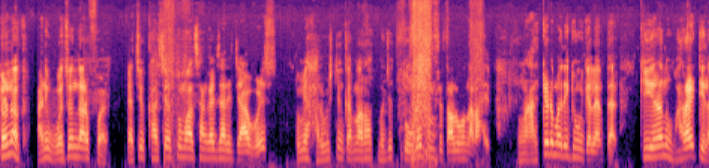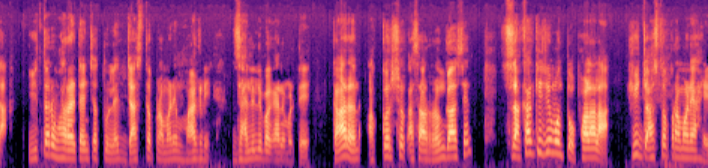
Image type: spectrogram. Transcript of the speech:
टणक आणि वजनदार फळ. याची खासियत तुम्हाला सांगायची झाली ज्यावेळेस तुम्ही हार्वेस्टिंग करणार आहात म्हणजे तोडे तुमचे चालू होणार आहेत. मार्केटमध्ये घेऊन गेल्यानंतर किरण व्हरायटीला इतर व्हरायट्यांच्या तुलनेत जास्त प्रमाणे मागणी झालेली बघायला मिळते. कारण आकर्षक असा रंग असेल चकाकी जी म्हणतो फळाला ही जास्त प्रमाणे आहे.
